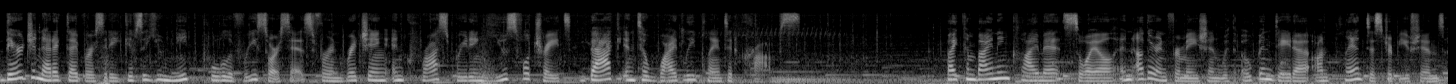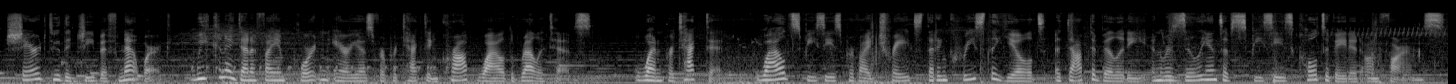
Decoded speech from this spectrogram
Their genetic diversity gives a unique pool of resources for enriching and crossbreeding useful traits back into widely planted crops. By combining climate, soil, and other information with open data on plant distributions shared through the GBIF network, we can identify important areas for protecting crop wild relatives. When protected, wild species provide traits that increase the yields, adaptability, and resilience of species cultivated on farms.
